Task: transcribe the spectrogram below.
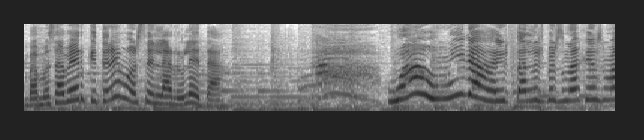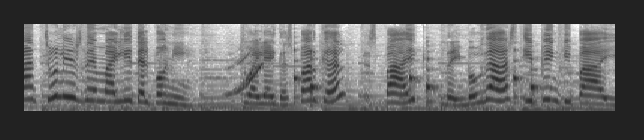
Vamos a ver qué tenemos en la ruleta. ¡Wow! ¡Mira! Están los personajes más chulis de My Little Pony. Twilight Sparkle, Spike, Rainbow Dash y Pinkie Pie.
